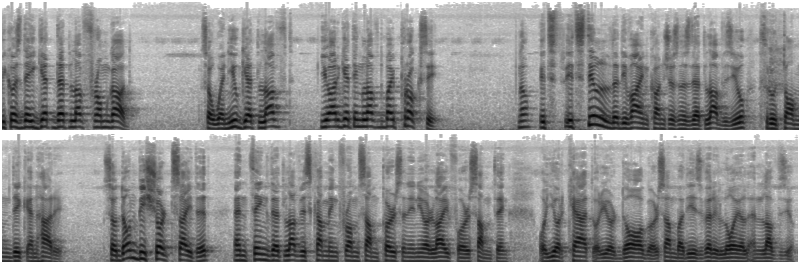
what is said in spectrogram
because they get that love from God. So when you get loved, you are getting loved by proxy. No, it's, it's still the divine consciousness that loves you through Tom, Dick, and Harry. So don't be short sighted and think that love is coming from some person in your life or something, or your cat or your dog or somebody is very loyal and loves you.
